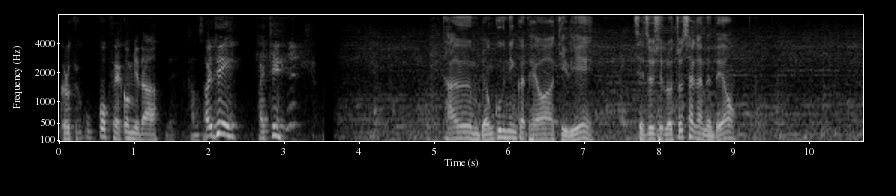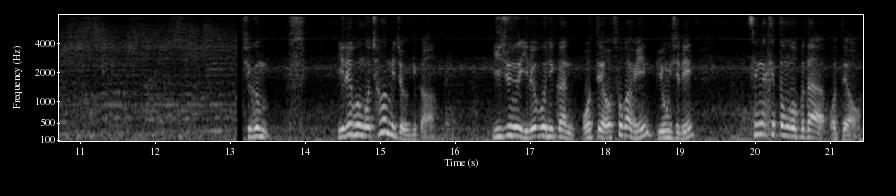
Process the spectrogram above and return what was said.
그렇게 꼭 될 겁니다 네, 감사합니다. 화이팅! 파이팅! 다음 명국님과 대화하기 위해 제조실로 쫓아갔는데요. 지금 일해본 거 처음이죠 여기가. 네. 2주 일해보니까 어때요 소감이 미용실이? 생각했던 것보다 어때요?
